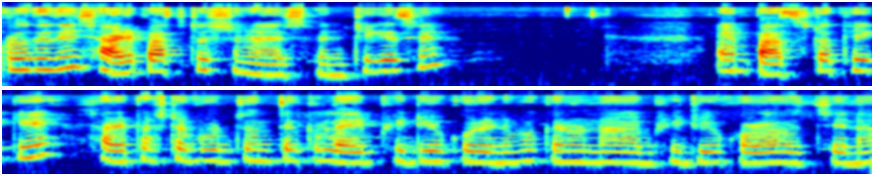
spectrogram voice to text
প্রতিদিন সাড়ে পাঁচটার সময় আসবেন, ঠিক আছে? আমি পাঁচটা থেকে সাড়ে পাঁচটা পর্যন্ত একটু লাইভ ভিডিও করে নেব, কেননা ভিডিও করা হচ্ছে না।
